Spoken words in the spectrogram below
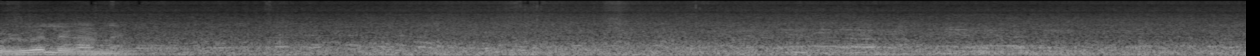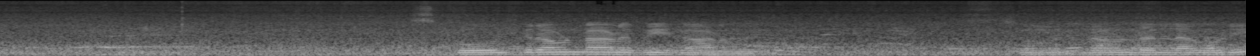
ഒഴിവല്ലേ കാണേ സ്കൂൾ ഗ്രൗണ്ടാണ് ഇപ്പോൾ ഈ കാണുന്നത്. സ്കൂൾ ഗ്രൗണ്ട് എല്ലാം കൂടി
